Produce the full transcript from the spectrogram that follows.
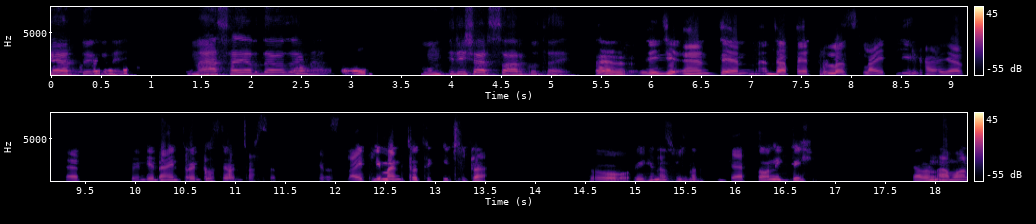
হায়ার তো এখানে। মাস হায়ার দেওয়া যায় না। উনত্রিশ আর চার কোথায়? স্যার এই যে petrol was slightly higher at 29.27% এখানে slightly মানে হচ্ছে কিছুটা। তো এখানে আসলে গ্যাপ তো অনেক বেশি। কারণ আমার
